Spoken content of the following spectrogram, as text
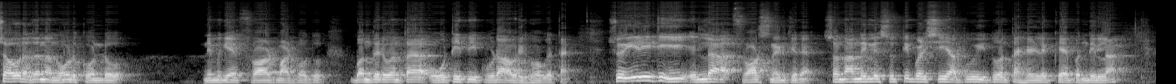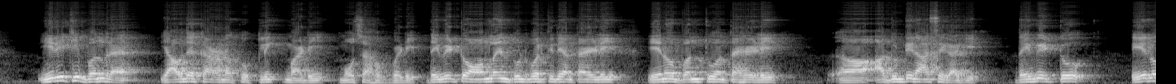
ಸೊ ಅವ್ರು ಅದನ್ನು ನೋಡಿಕೊಂಡು ನಿಮಗೆ ಫ್ರಾಡ್ ಮಾಡ್ಬೋದು. ಬಂದಿರುವಂಥ ಒ ಟಿ ಪಿ ಕೂಡ ಅವ್ರಿಗೆ ಹೋಗುತ್ತೆ. ಸೊ ಈ ರೀತಿ ಎಲ್ಲ ಫ್ರಾಡ್ಸ್ ನಡೀತಿದೆ. ಸೊ ಇಲ್ಲಿ ಸುತ್ತಿ ಬಳಸಿ ಅದು ಇದು ಅಂತ ಹೇಳಲಿಕ್ಕೆ ಬಂದಿಲ್ಲ. ಈ ರೀತಿ ಬಂದರೆ ಯಾವುದೇ ಕಾರಣಕ್ಕೂ ಕ್ಲಿಕ್ ಮಾಡಿ ಮೋಸ ಹೋಗಬೇಡಿ. ದಯವಿಟ್ಟು ಆನ್ಲೈನ್ ದುಡ್ಡು ಬರ್ತಿದೆ ಅಂತ ಹೇಳಿ, ಏನೋ ಬಂತು ಅಂತ ಹೇಳಿ, ಆ ದುಡ್ಡಿನ ಆಸೆಗಾಗಿ ದಯವಿಟ್ಟು ಏನೋ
